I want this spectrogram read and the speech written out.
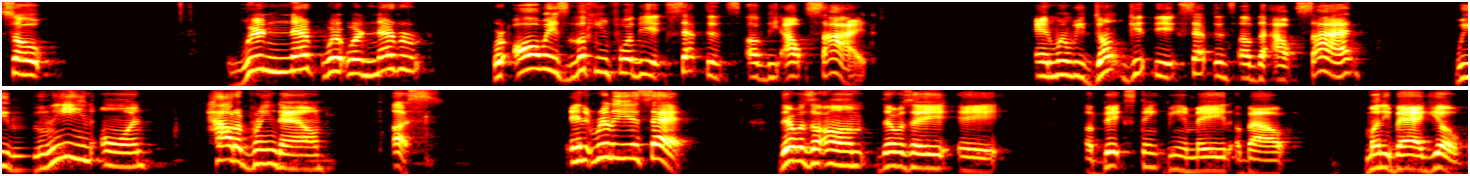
So we're never we're, we're never we're always looking for the acceptance of the outside and when we don't get the acceptance of the outside we lean on how to bring down us and it really is sad there was a um there was a a a big stink being made about Moneybagg Yo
